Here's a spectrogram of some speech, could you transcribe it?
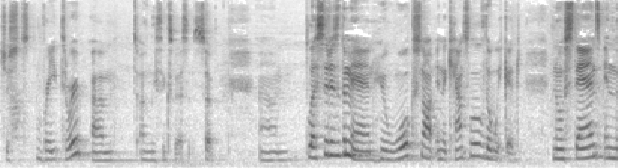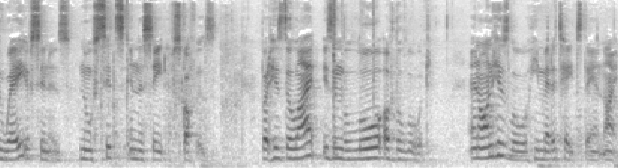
just read through. Um, it's only six verses. So, um, Blessed is the man who walks not in the counsel of the wicked, nor stands in the way of sinners, nor sits in the seat of scoffers. But his delight is in the law of the Lord, and on his law he meditates day and night.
